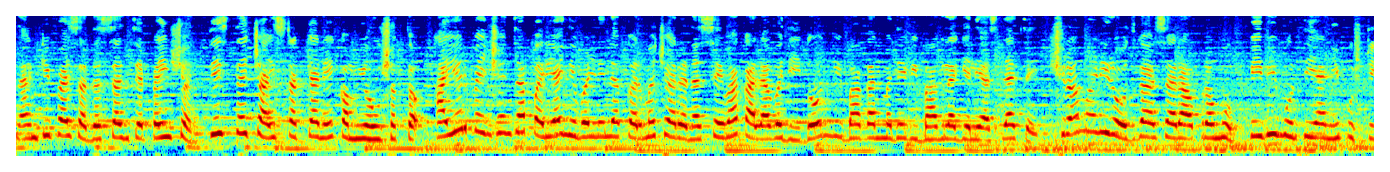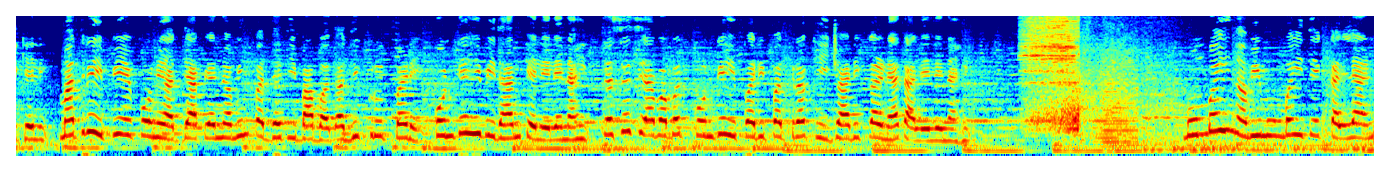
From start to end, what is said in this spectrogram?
नाईन्टी फाय सदस्यांचे पेन्शन तीस ते चाळीस टक्क्याने कमी होऊ शकतं. हायर पेन्शनचा पर्याय निवडलेल्या कर्मचाऱ्यांना सेवा कालावधी दोन विभागांमध्ये विभागला गेले असल्याचे श्रम आणि रोजगार सराव प्रमुख पी व्ही मूर्ती यांनी पुष्टी केली. मात्र ईपीएफओने अद्याप या नवीन पद्धतीबाबत अधिकृतपणे कोणतेही विधान केलेले नाही. तसेच याबाबत कोणतेही परिपत्रकही जारी करण्यात आलेले नाही. मुंबई नवी मुंबई ते कल्याण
